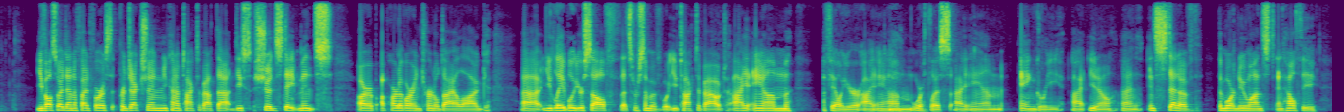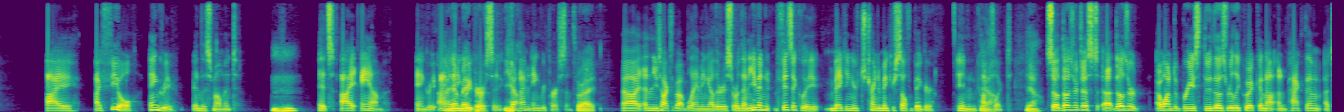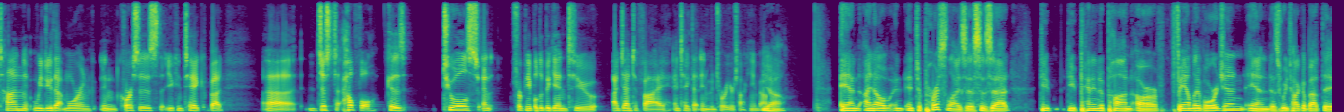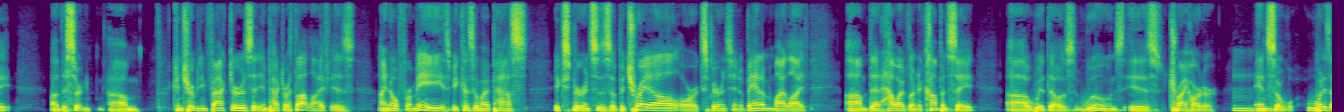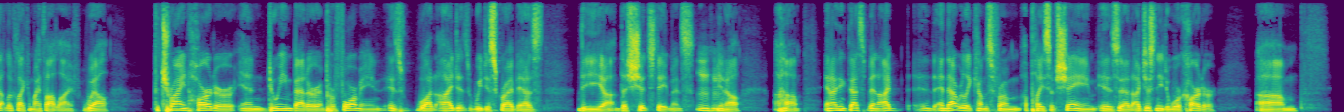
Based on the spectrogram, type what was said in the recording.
You've also identified for us that projection. You kind of talked about that. These should statements are a part of our internal dialogue. Uh, you label yourself. That's for some of what you talked about. I am a failure. I am mm. worthless. I am angry. I, you know, and instead of the more nuanced and healthy, I I feel angry in this moment. Mm-hmm. It's I am angry. I'm I an angry, angry, person. Yeah, I'm an angry person. That's right. Uh, and you talked about blaming others, or then even physically making your trying to make yourself bigger in conflict. Yeah. yeah. So those are just uh, those are. I wanted to breeze through those really quick and not unpack them a ton. We do that more in in courses that you can take, but uh, just helpful because tools and for people to begin to identify and take that inventory you're talking about. Yeah. And I know, and, and to personalize this, is that de- depending upon our family of origin, and as we talk about the uh, the certain um, contributing factors that impact our thought life, is I know for me is because of my past experiences of betrayal or experiencing abandonment in my life, um, that how I've learned to compensate uh, with those wounds is try harder. Mm-hmm. And so, what does that look like in my thought life? Well, the trying harder and doing better and performing is what I did, we describe as the uh, the should statements. You know, um, and I think that's been I, and that really comes from a place of shame. Is that I just need to work harder, um,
